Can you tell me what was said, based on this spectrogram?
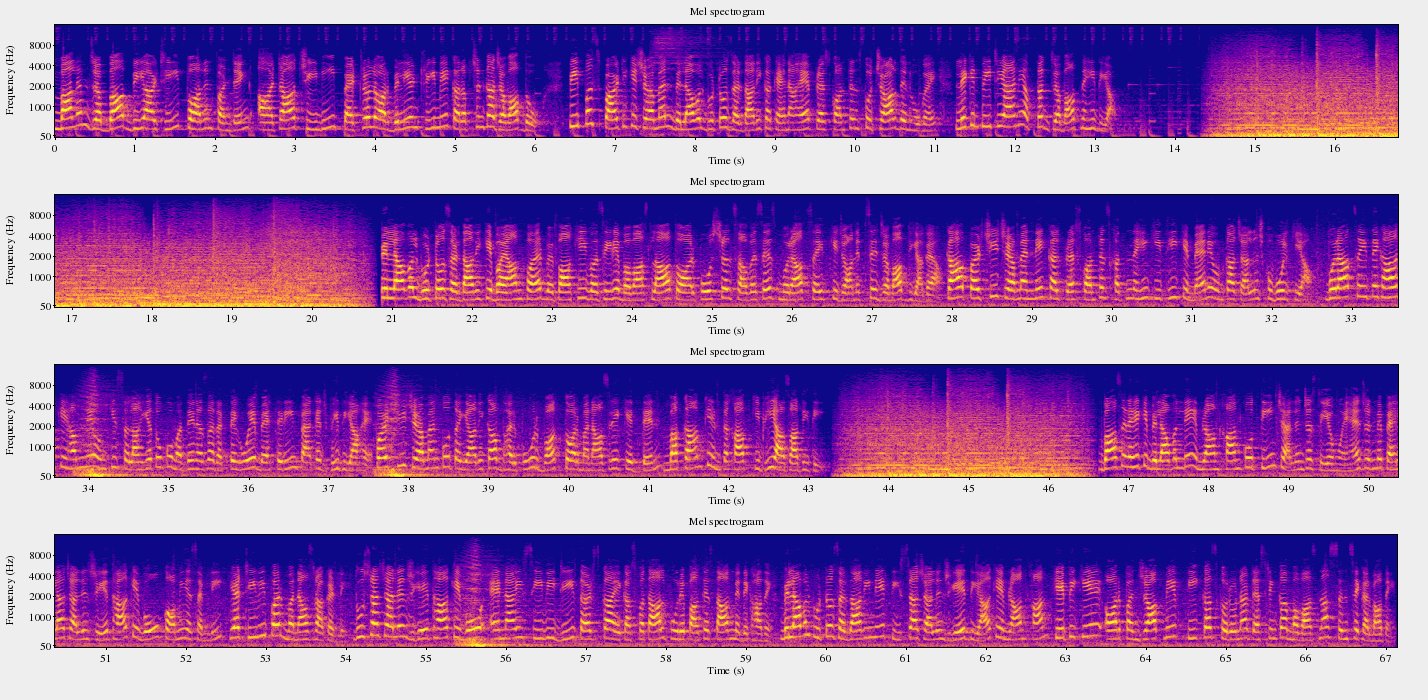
Malam Jabba BRT foreign funding आटा, चीनी petrol और बिलियन ट्री में करप्शन का जवाब दो। पीपल्स पार्टी के चेयरमैन बिलावल भुट्टो जरदारी का कहना है प्रेस कॉन्फ्रेंस को चार दिन हो गए, लेकिन पीटीआई ने अब तक जवाब नहीं दिया। बिलावल भुट्टो जरदारी के बयान पर विपाकी वज़ीर मवासलात और पोस्टल सर्विसेज़ मुराद सईद की जानब से जवाब दिया गया। कहा, पर्ची चेयरमैन ने कल प्रेस कॉन्फ्रेंस खत्म नहीं की थी कि मैंने उनका चैलेंज कबूल किया। मुराद सईद ने कहा कि हमने उनकी सलाहियतों को मद्देनजर रखते हुए बेहतरीन पैकेज भी दिया है। पर्ची चेयरमैन को तैयारी का भरपूर वक्त और मनाजरे के दिन मकाम के इंतखाब की भी आज़ादी दी। बात रहे कि बिलावल ने इमरान खान को तीन चैलेंजेस दिए हुए हैं, जिनमें पहला चैलेंज ये था कि वो कौमी असेंबली या टीवी पर मनाजरा कर ले। दूसरा चैलेंज ये था कि वो N I C V D तर्ज का एक अस्पताल पूरे पाकिस्तान में दिखा दें। बिलावल भुट्टो जरदारी ने तीसरा चैलेंज ये दिया कि इमरान खान के पी के और पंजाब में फीकस कोरोना टेस्टिंग का मवाजना सिंध से करवा दें।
